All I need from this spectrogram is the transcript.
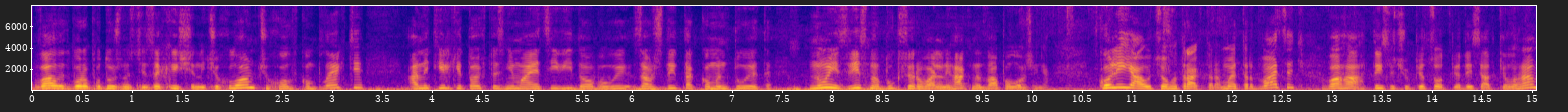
Вал відбору потужності захищений чохлом, чохол в комплекті, а не тільки той, хто знімає ці відео, бо ви завжди так коментуєте. Ну і, звісно, буксирувальний гак на два положення. Колія у цього трактора 1,20 м, вага 1550 кг,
